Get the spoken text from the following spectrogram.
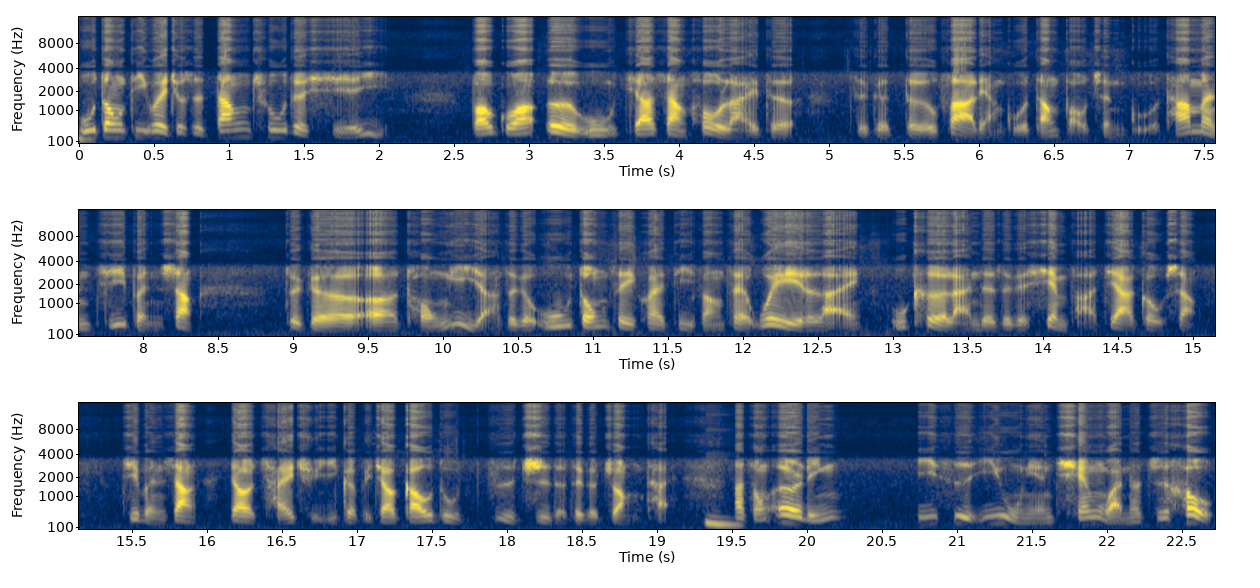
乌东地位就是当初的协议，包括俄乌加上后来的这个德法两国当保证国，他们基本上。这个呃，同意啊，这个乌东这一块地方，在未来乌克兰的这个宪法架构上，基本上要采取一个比较高度自治的这个状态。那从二零一四一五年签完了之后，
